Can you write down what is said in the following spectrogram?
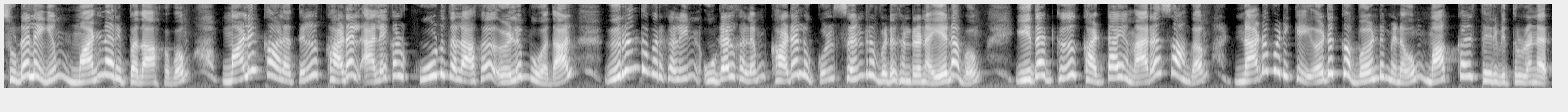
சுடலையும் மண் அரிப்பதாகவும் மழைக்காலத்தில் கடல் அலைகள் கூடுதலாக எழும்புவதால் இறந்தவர்களின் உடல்களும் கடலுக்குள் சென்று விடுகின்றன எனவும் இதற்கு கட்டாயம் அரசாங்கம் நடவடிக்கை எடுக்க வேண்டும் எனவும் மக்கள் தெரிவித்துள்ளனர்.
